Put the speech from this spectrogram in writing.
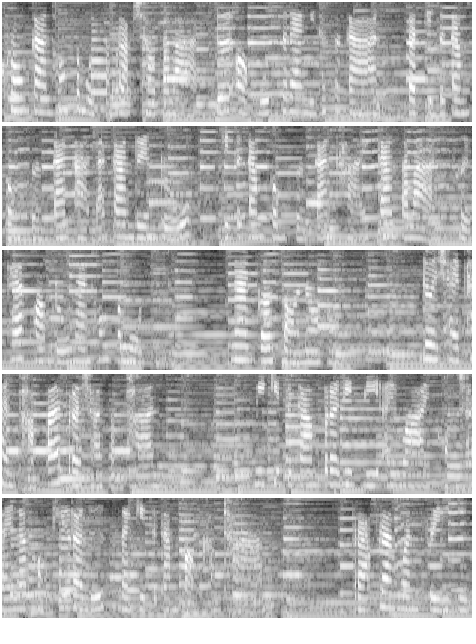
โครงการห้องสมุดสำหรับชาวตลาด โดยออกบูธแสดงนิทรรศการ จัดกิจกรรมส่งเสริมการอ่านและการเรียนรู้ กิจกรรมส่งเสริมการขายการตลาด เผยแพร่ความรู้งานห้องสมุด งานกศนโดยใช้แผ่นพับป้ายประชาสัมพันธ์ มีกิจกรรมประดิษฐ์ DIY ของใช้และของที่ระลึก และกิจกรรมตอบคำถาม รับรางวัลฟรีอีก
